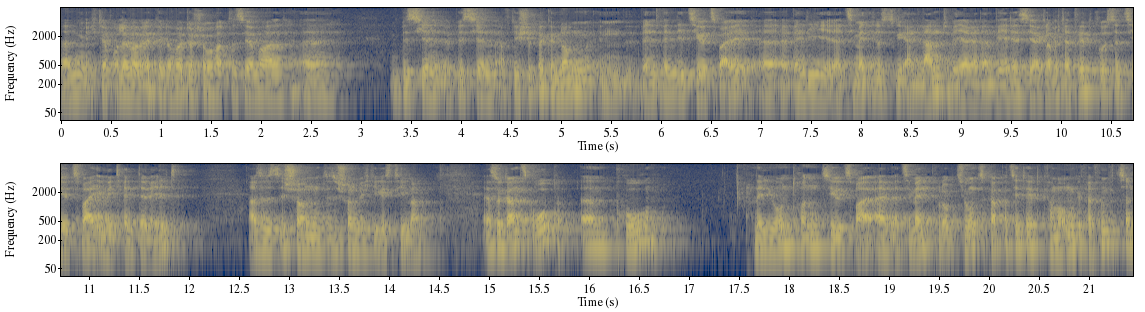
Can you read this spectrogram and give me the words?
Ähm, ich glaube, Oliver Welke der Heute-Show hat das ja mal äh, ein bisschen, ein bisschen auf die Schippe genommen. Wenn, wenn die CO2, äh, wenn die äh, Zementindustrie ein Land wäre, dann wäre es ja, glaube ich, der drittgrößte CO2-Emittent der Welt. Also das ist schon, das ist schon ein wichtiges Thema. Also ganz grob ähm, pro Million Tonnen CO2, äh, Zementproduktionskapazität kann man ungefähr 15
